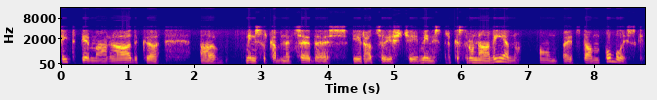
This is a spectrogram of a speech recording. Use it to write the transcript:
citi piemēri rāda, ka uh, ministru kabineta sēdēs ir atsevišķi ministri, kas runā vienu un pēc tam publiski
